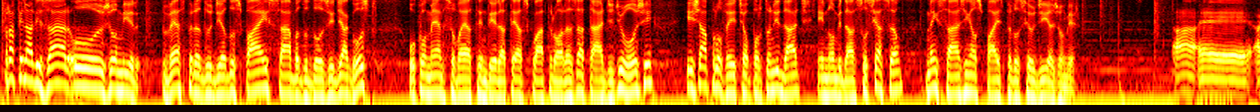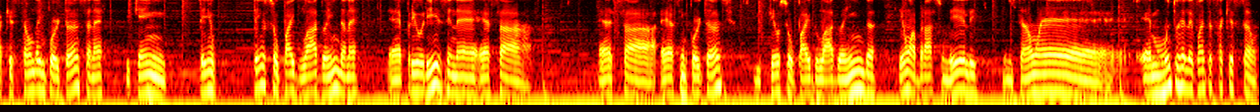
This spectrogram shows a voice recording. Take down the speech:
Para finalizar, o Jomir, véspera do Dia dos Pais, sábado 12 de agosto, o comércio vai atender até às 4 horas da tarde de hoje e já aproveite a oportunidade, em nome da associação, mensagem aos pais pelo seu dia, Jomir. Ah, é, a questão da importância, né, de quem tem o, tem o seu pai do lado ainda, né, é, priorize, né, essa, essa, essa importância de ter o seu pai do lado ainda, dê um abraço nele, então é, é muito relevante essa questão.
